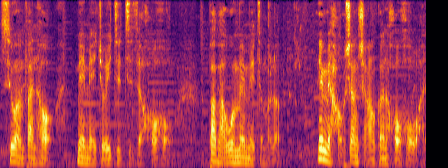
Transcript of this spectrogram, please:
吃完饭后，妹妹就一直指着吼吼。爸爸问妹妹怎么了，妹妹好像想要跟吼吼玩。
